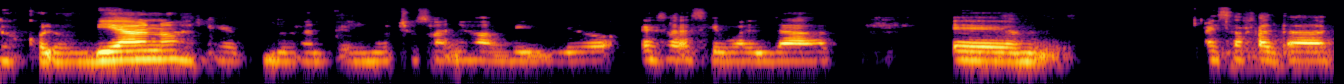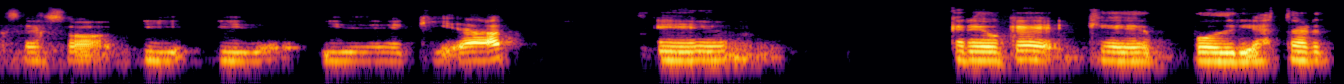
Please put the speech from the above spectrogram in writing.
los colombianos que durante muchos años han vivido esa desigualdad, eh, esa falta de acceso y, y, de, equidad. Eh, creo que, que, podría estar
